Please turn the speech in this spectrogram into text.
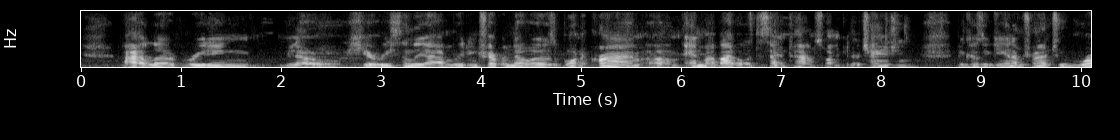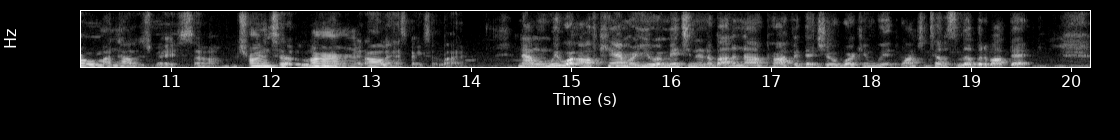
I love reading. You know, here recently I'm reading Trevor Noah's Born a Crime um, and my Bible at the same time. So I'm interchanging because, again, I'm trying to grow my knowledge base. So I'm trying to learn at all aspects of life. Now, when we were off camera, you were mentioning about a nonprofit that you're working with. Why don't you tell us a little bit about that?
